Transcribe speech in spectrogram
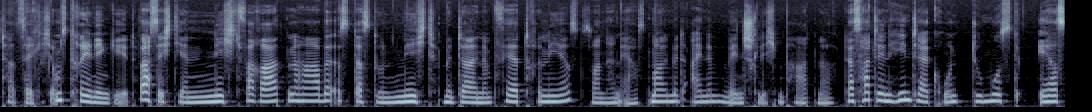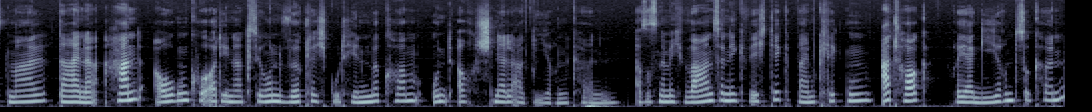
tatsächlich ums Training geht. Was ich dir nicht verraten habe, ist, dass du nicht mit deinem Pferd trainierst, sondern erstmal mit einem menschlichen Partner. Das hat den Hintergrund, du musst erstmal deine Hand-Augen-Koordination wirklich gut hinbekommen und auch schnell agieren können. Also es ist nämlich wahnsinnig wichtig beim Klicken ad hoc reagieren zu können.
